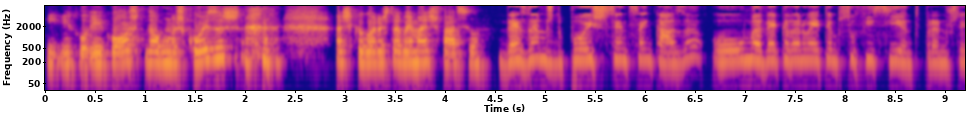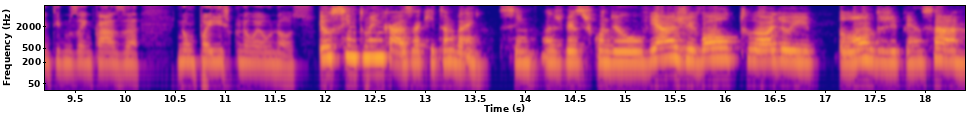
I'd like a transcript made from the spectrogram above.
e, e, gosto de algumas coisas, acho que agora está bem mais fácil. Dez anos depois, sente-se em casa? Ou uma década não é tempo suficiente para nos sentirmos em casa num país que não é o nosso? Eu sinto-me em casa aqui também, sim. Às vezes, quando eu viajo e volto, olho e a Londres e penso, ah,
